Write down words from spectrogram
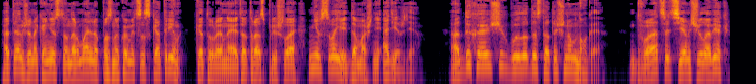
а также наконец-то нормально познакомиться с Катрин, которая на этот раз пришла не в своей домашней одежде. Отдыхающих было достаточно много. 27 человек,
